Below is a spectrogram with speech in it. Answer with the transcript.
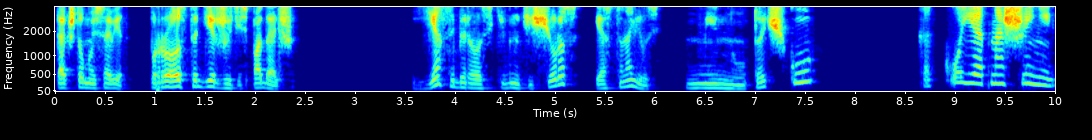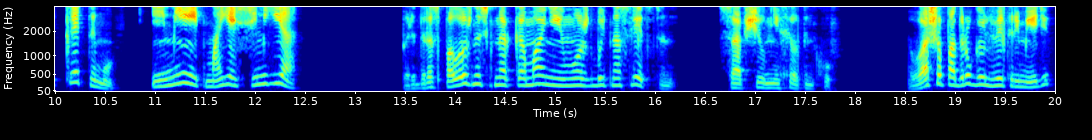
Так что мой совет — просто держитесь подальше. Я собиралась кивнуть еще раз и остановилась. Минуточку. Какое отношение к этому имеет моя семья? Предрасположенность к наркомании может быть наследственной, сообщил мне Хелпинхуф. Ваша подруга Вельтремеди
